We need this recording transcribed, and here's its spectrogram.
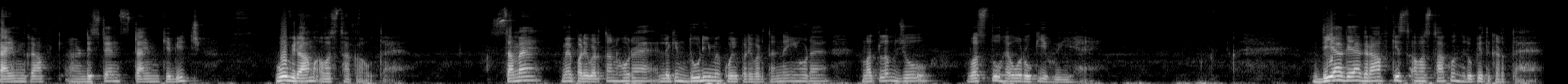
time graph distance time के बीच, वो विराम अवस्था का होता है। समय में परिवर्तन हो रहा है, लेकिन दूरी में कोई परिवर्तन नहीं हो रहा है। मतलब जो वस्तु है, वो रुकी हुई है। दिया गया ग्राफ किस अवस्था को निरूपित करता है?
